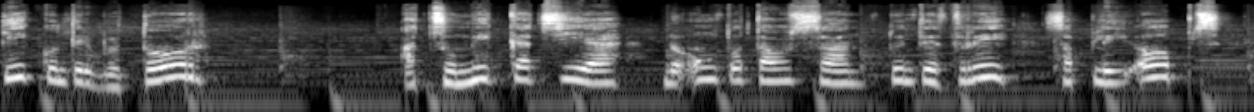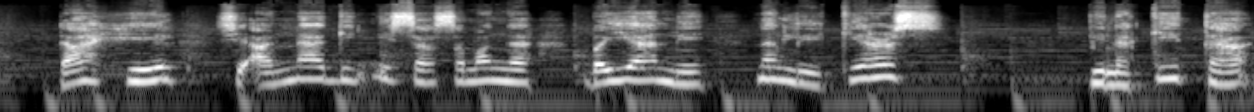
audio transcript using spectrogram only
key contributor. At sumikat siya noong 2023 sa playoffs dahil siya ang naging isa sa mga bayani ng Lakers. Pinakita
